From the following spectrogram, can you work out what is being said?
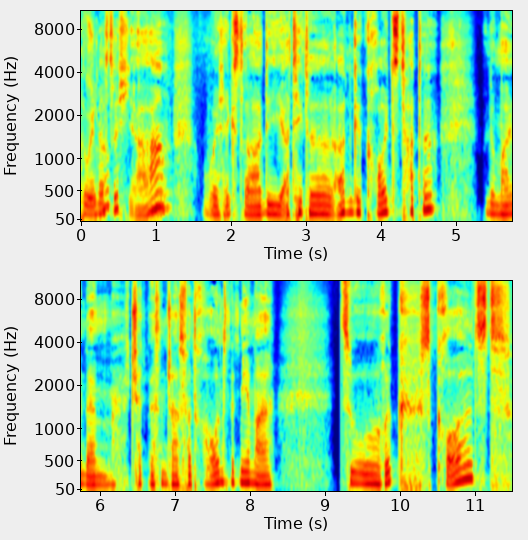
Du erinnerst dich? Ja. Wo ich extra die Artikel angekreuzt hatte. Wenn du mal in deinem Chat Messenger des Vertrauens mit mir mal zurück scrollst.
